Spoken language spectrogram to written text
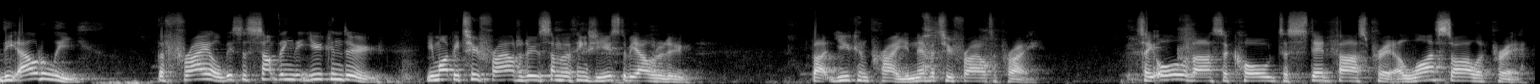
the elderly, the frail. This is something that you can do. You might be too frail to do some of the things you used to be able to do, but you can pray. You're never too frail to pray. See, all of us are called to steadfast prayer, a lifestyle of prayer.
